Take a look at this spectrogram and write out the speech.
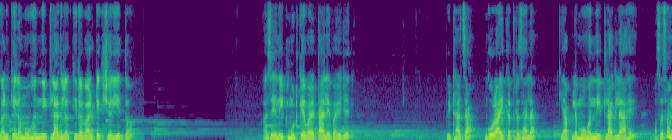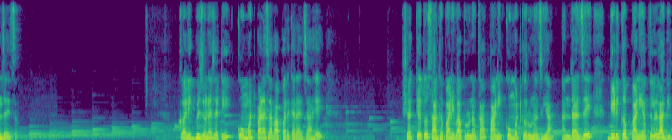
कणकेला मोहन नीट लागलं की रवाळ टेक्स्चर येतं. असे नीट मुटके वळता आले पाहिजेत. पिठाचा गोळा एकत्र झाला की आपलं मोहन नीट लागलं आहे असं समजायचं. कणिक भिजवण्यासाठी कोमट पाण्याचा वापर करायचा आहे. शक्यतो साधं पाणी वापरू नका पाणी कोमट करूनच घ्या. अंदाजे दीड कप पाणी आपल्याला लागेल.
